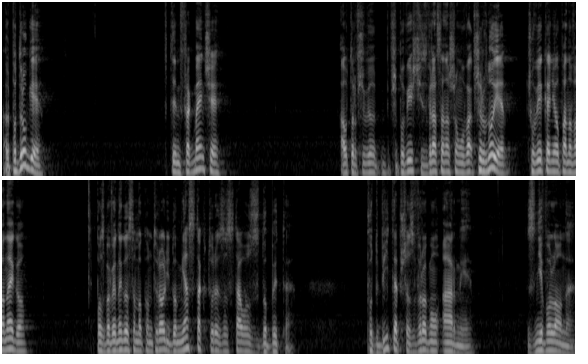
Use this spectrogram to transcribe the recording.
Ale po drugie, w tym fragmencie autor przypowieści zwraca naszą uwagę, przyrównuje człowieka nieopanowanego pozbawionego samokontroli, do miasta, które zostało zdobyte, podbite przez wrogą armię, zniewolone,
